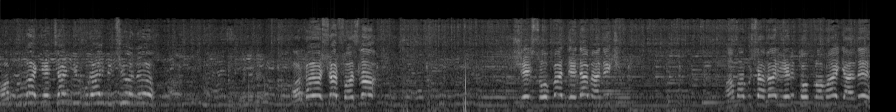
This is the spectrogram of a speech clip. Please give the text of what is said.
Abdullah geçen gün burayı biçiyordu. Arkadaşlar fazla şey sohbet edemedik. Ama bu sefer yeri toplamaya geldi.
